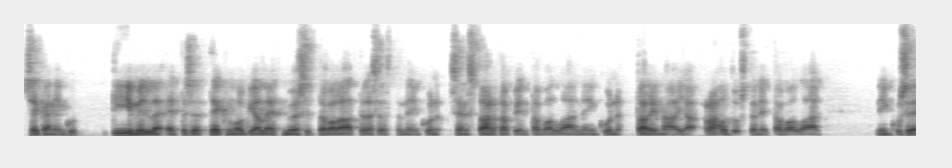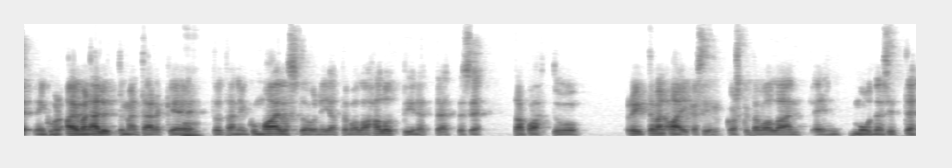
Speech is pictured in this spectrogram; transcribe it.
sekä niin kuin tiimille että sille teknologialle, että myös sitten tavallaan ajattelee niin kuin sen startupin tavallaan niin kuin tarinaa ja rahoitusta, niin tavallaan niin kuin se niin kuin aivan älyttömän tärkeä mm. tota, niin kuin milestone, ja tavallaan haluttiin, että, että se tapahtuu riittävän aikaisin, koska tavallaan ei muuten sitten,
